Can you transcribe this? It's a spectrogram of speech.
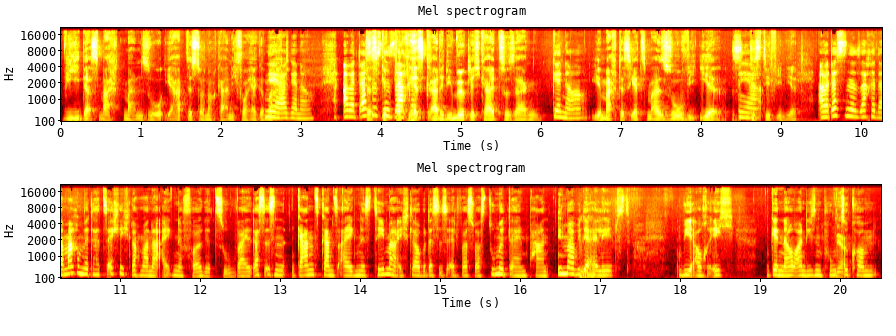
wie das macht man so. Ihr habt es doch noch gar nicht vorher gemacht. Ja, genau. Aber das, Das ist eine gibt doch Sache. jetzt gerade die Möglichkeit zu sagen, Genau. ihr macht es jetzt mal so, wie ihr es Ja. das definiert. Aber das ist eine Sache, da machen wir tatsächlich nochmal eine eigene Folge zu, weil das ist ein ganz, ganz eigenes Thema. Ich glaube, das ist etwas, was du mit deinen Paaren immer wieder erlebst, wie auch ich, genau an diesen Punkt Ja. zu kommen,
